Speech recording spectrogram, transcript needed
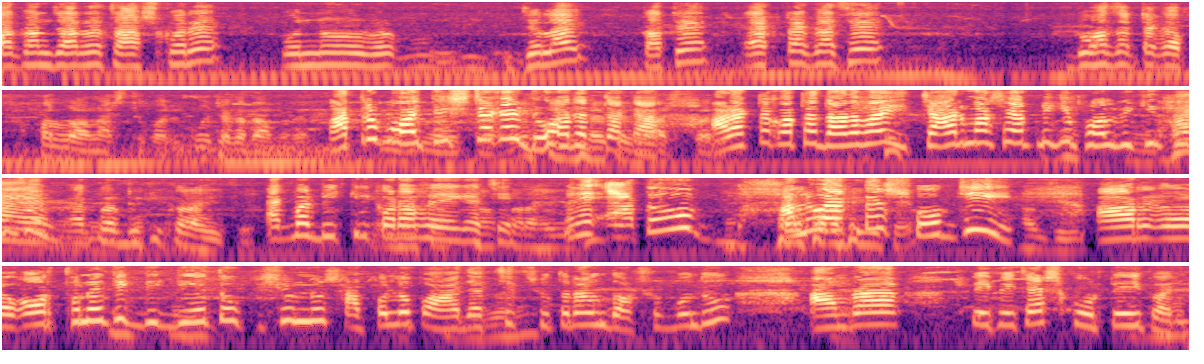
বাগান যারা চাষ করে অন্য জেলায় তাতে একটা গাছে দু হাজার টাকা ফলন আসতে পারে। ওই টাকা দাম মাত্র পঁয়ত্রিশ টাকায় দু হাজার টাকা আর একটা কথা দাদা ভাই চার মাসে আপনি কি ফল বিক্রি হ্যাঁ করেছেন? একবার বিক্রি করা হয়েছে। একবার বিক্রি করা হয়ে গেছে। মানে এত ভালো একটা সবজি। আর অর্থনৈতিক দিক দিয়ে তো ভীষণ সাফল্য পাওয়া যাচ্ছে। সুতরাং দর্শক বন্ধু আমরা পেঁপে চাষ করতেই পারি।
